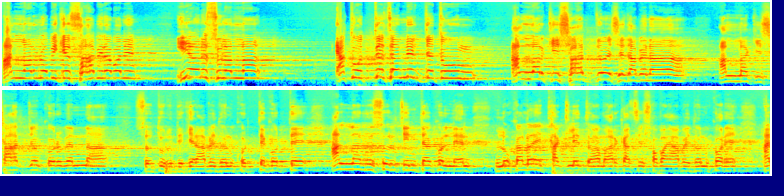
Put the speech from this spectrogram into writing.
আল্লাহর নবীকে সাহাবিরা বলেন, ইয়া রাসূলুল্লাহ, এত অত্যাচার, নির্যাতন, আল্লাহর কি সাহায্য এসে যাবে না? আল্লাহ কি সাহায্য করবেন না? চতুর্দিকের আবেদন করতে করতে আল্লাহর রসুল চিন্তা করলেন, লোকালয়ে থাকলে তো আমার কাছে সবাই আবেদন করে। আমি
